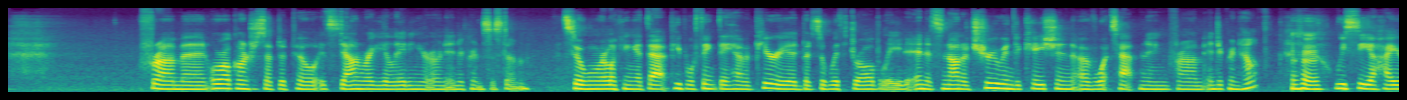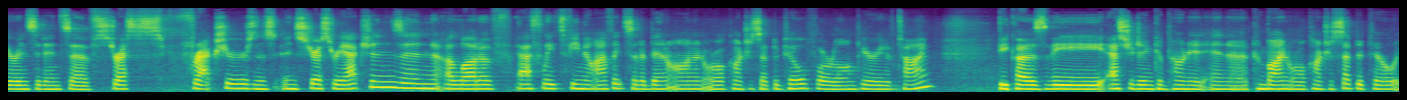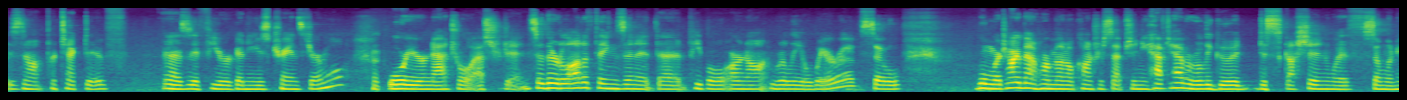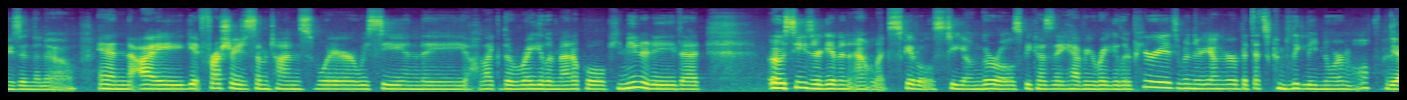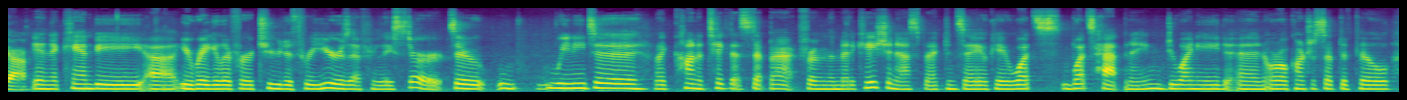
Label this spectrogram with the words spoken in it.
from an oral contraceptive pill, it's down regulating your own endocrine system. So when we're looking at that, people think they have a period, but it's a withdrawal bleed, and it's not a true indication of what's happening from endocrine health. Mm-hmm. We see a higher incidence of stress fractures and, and, stress reactions in a lot of athletes, female athletes that have been on an oral contraceptive pill for a long period of time because the estrogen component in a combined oral contraceptive pill is not protective as if you're going to use transdermal or your natural estrogen. So there are a lot of things in it that people are not really aware of. So when we're talking about hormonal contraception, you have to have a really good discussion with someone who's in the know. And I get frustrated sometimes where we see in the like the regular medical community that OCs are given out like Skittles to young girls because they have irregular periods when they're younger, but that's completely normal. Yeah. And it can be uh, irregular for two to three years after they start. So we need to like kind of take that step back from the medication aspect and say, okay, what's what's happening? Do I need an oral contraceptive pill?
